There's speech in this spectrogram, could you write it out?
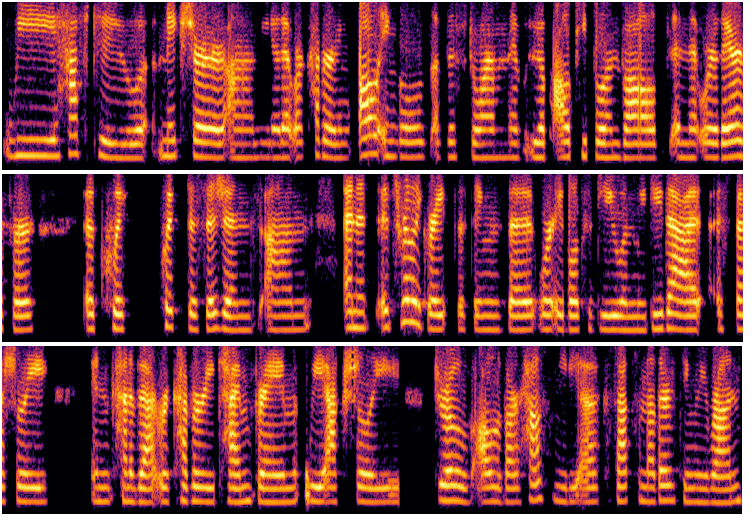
we have to make sure, um, you know, that we're covering all angles of the storm, that we have all people involved, and that we're there for a quick, quick decisions. Um, and it, it's really great the things that we're able to do when we do that, especially in kind of that recovery time frame. We actually drove all of our house media because that's another thing we run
